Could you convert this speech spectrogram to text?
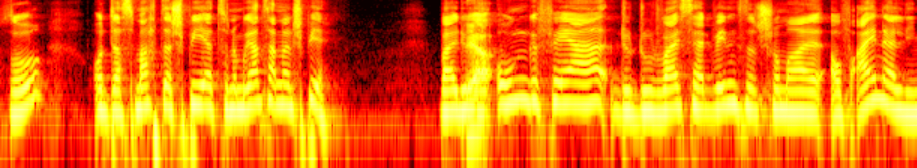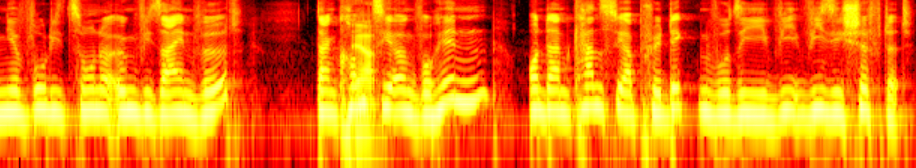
so. Und das macht das Spiel ja zu einem ganz anderen Spiel. Weil du ja, Ja. ungefähr, du, du weißt halt wenigstens schon mal auf einer Linie, wo die Zone irgendwie sein wird. Dann kommt Ja. sie irgendwo hin und dann kannst du ja predikten, wo sie, wie, wie sie shiftet.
